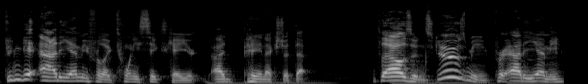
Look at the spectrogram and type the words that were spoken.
If you can get Adeyemi for like 26k, I'd pay an extra that thousand, excuse me, for Adeyemi.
